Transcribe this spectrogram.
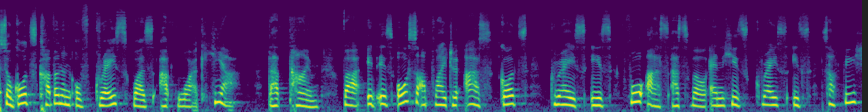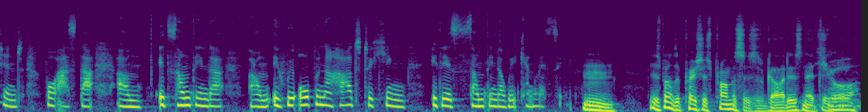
so God's covenant of grace was at work here that time, but it is also applied to us. God's grace is for us as well, and His grace is sufficient for us. That um, it's something that um, if we open our heart to Him, it is something that we can receive. Hmm. It's one of the precious promises of God, isn't it? Sure.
